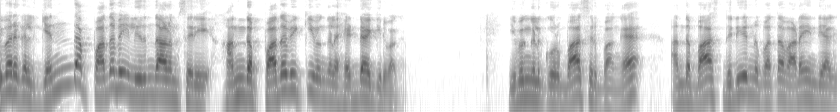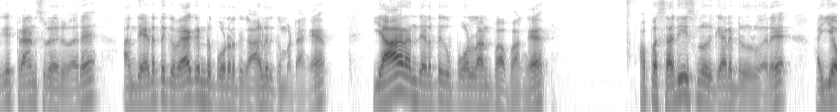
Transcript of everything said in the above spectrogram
இவர்கள் எந்த பதவியில் இருந்தாலும் சரி அந்த பதவிக்கு இவங்களை ஹெட் ஆக்கிடுவாங்க இவங்களுக்கு ஒரு பாஸ் இருப்பாங்க. அந்த பாஸ் திடீர்னு பார்த்தா வட இந்தியாவுக்கு டிரான்ஸ்ஃபர் ஆயிடுவார் அந்த இடத்துக்கு வேக்கண்ட் போடுறதுக்கு ஆள் இருக்க மாட்டாங்க. யார் அந்த இடத்துக்கு போடலான்னு பார்ப்பாங்க. அப்போ சதீஷ்னு ஒரு கேரக்டர் வருவார். ஐயா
